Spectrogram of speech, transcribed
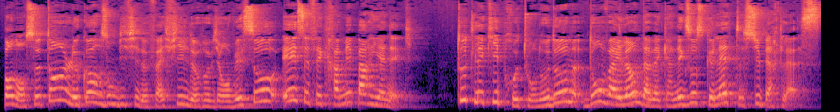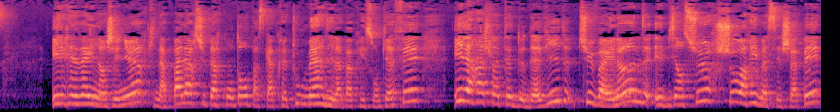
Pendant ce temps, le corps zombifié de Fifield revient au vaisseau et se fait cramer par Yannick. Toute l'équipe retourne au dôme, dont Vyland avec un exosquelette super classe. Il réveille l'ingénieur qui n'a pas l'air super content parce qu'après tout, merde, il a pas pris son café. Il arrache la tête de David, tue Vyland et bien sûr, Shaw arrive à s'échapper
